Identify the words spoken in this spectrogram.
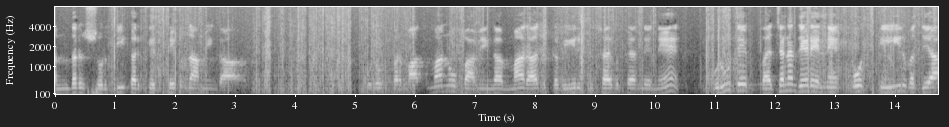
ਅੰਦਰ ਸੁਰਤੀ ਕਰਕੇ ਟਿਕ ਜਾਵੇਂਗਾ। ਉਦੋਂ ਪਰਮਾਤਮਾ ਨੂੰ ਪਾਵੇਂਗਾ। ਮਹਾਰਾਜ ਕਬੀਰ ਸਾਹਿਬ ਕਹਿੰਦੇ ਨੇ, ਗੁਰੂ ਦੇ ਬਚਨ ਜਿਹੜੇ ਨੇ, ਉਹ ਤੀਰ ਵੱਜਿਆ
